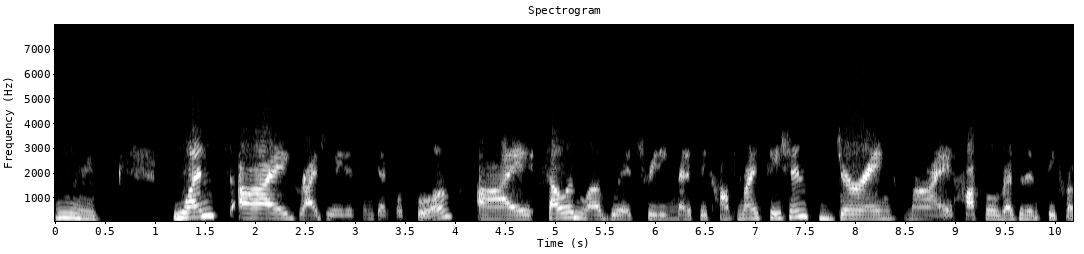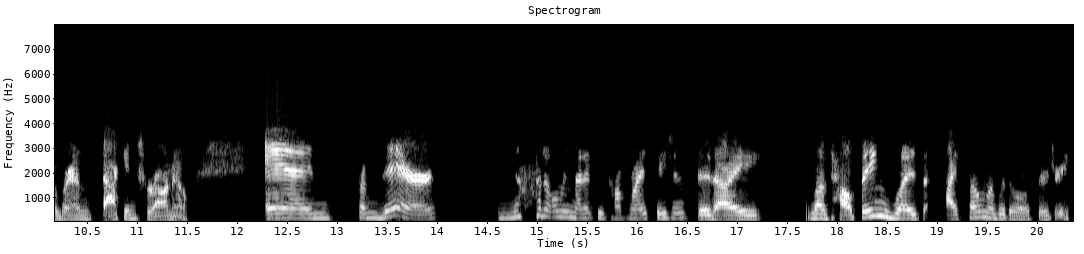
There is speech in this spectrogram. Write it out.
Mm. Once I graduated from dental school, I fell in love with treating medically compromised patients during my hospital residency program back in Toronto. And from there, not only medically compromised patients did I love helping, was I fell in love with oral surgery.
